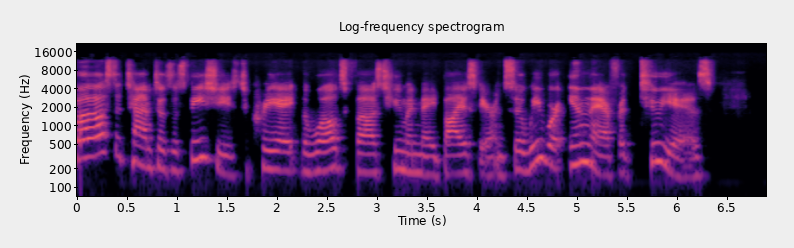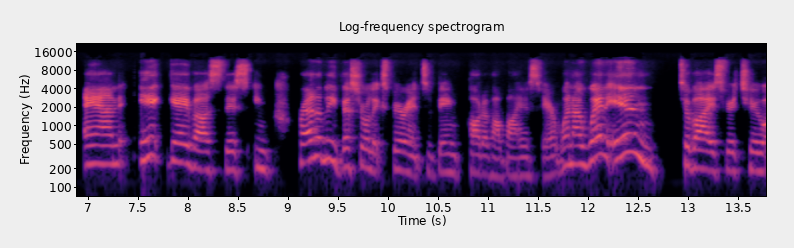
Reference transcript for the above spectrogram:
first attempt as a species to create the world's first human made biosphere. And so we were in there for two years. And it gave us this incredibly visceral experience of being part of our biosphere. When I went in to Biosphere 2.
